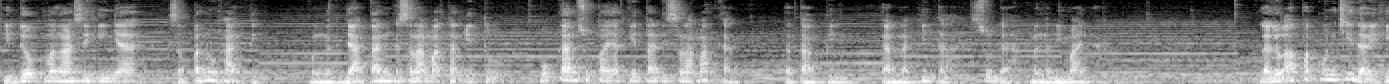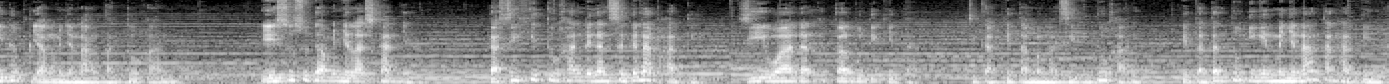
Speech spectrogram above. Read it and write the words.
hidup mengasihinya sepenuh hati, mengerjakan keselamatan itu bukan supaya kita diselamatkan, tetapi karena kita sudah menerimanya. Lalu, apa kunci dari hidup yang menyenangkan Tuhan? Yesus sudah menjelaskannya. Kasihi Tuhan dengan segenap hati, jiwa, dan akal budi kita. Jika kita mengasihi Tuhan, kita tentu ingin menyenangkan hatinya,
